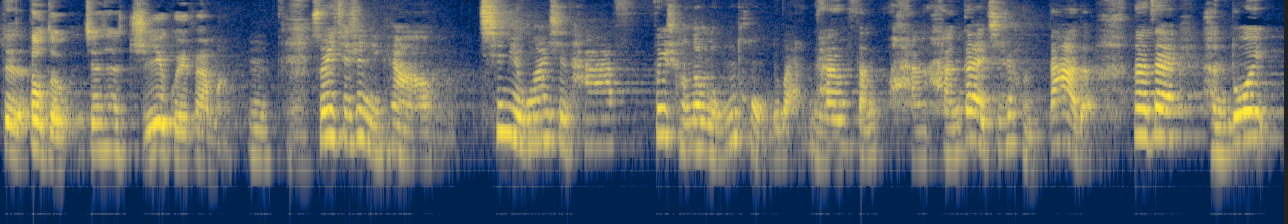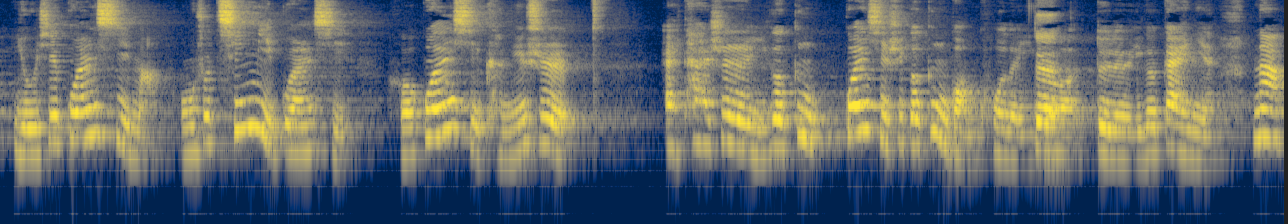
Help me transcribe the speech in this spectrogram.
对的，道德，就像职业规范嘛。嗯所以其实你看啊，亲密关系它非常的笼统，对吧？它涵涵涵盖其实很大的。那在很多有一些关系嘛，我们说亲密关系和关系肯定是，哎，它还是一个更关系是一个更广阔的一个对对一个概念。那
